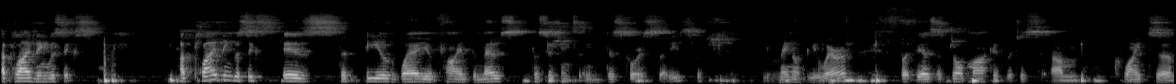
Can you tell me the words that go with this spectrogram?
applied linguistics. Applied linguistics is the field where you find the most positions in discourse studies, which you may not be aware of, but there's a job market which is um, quite uh,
